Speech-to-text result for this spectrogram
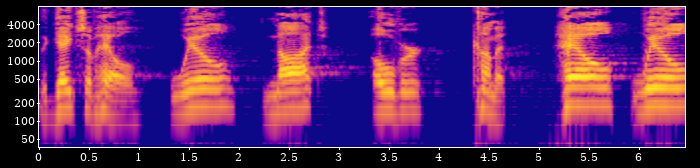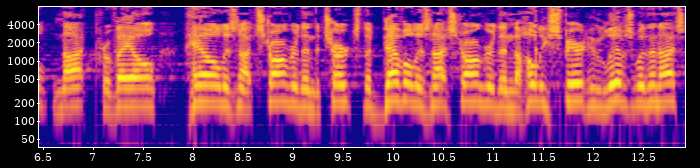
The gates of hell will not overcome it. Hell will not prevail. Hell is not stronger than the church. The devil is not stronger than the Holy Spirit who lives within us.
